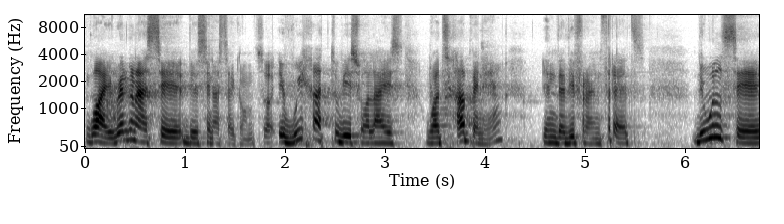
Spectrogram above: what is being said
Why? We're going to see this in a second. So if we had to visualize what's happening in the different threads, you will see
